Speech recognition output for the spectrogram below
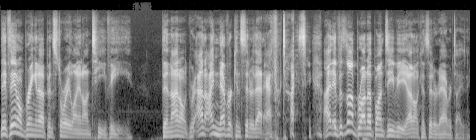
if they don't bring it up in storyline on TV, then I don't. I, don't- I never consider that advertising. I, if it's not brought up on TV, I don't consider it advertising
